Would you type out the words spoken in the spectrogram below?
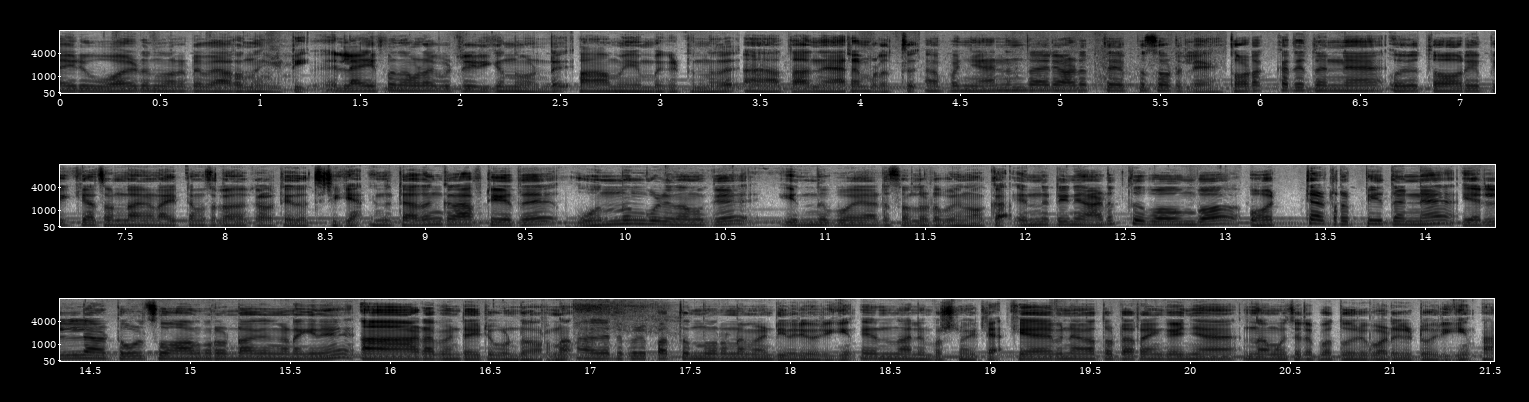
ഒരു വോയിഡ് എന്ന് പറഞ്ഞിട്ട് വേറെ ഒന്നും കിട്ടി. ലൈഫ് നമ്മുടെ വീട്ടിലിരിക്കുന്നുണ്ട് ഫാം ചെയ്യുമ്പോൾ കിട്ടുന്നത്. അതാ നേരം വെളുത്ത്. അപ്പൊ ഞാൻ എന്തായാലും അടുത്ത എപ്പിസോഡിലെ തുടക്കത്തിൽ തന്നെ ഒരു തോറി പിക്കാസ് ഉണ്ടാകുന്ന ഐറ്റംസ് എല്ലാം കളക്ട് ചെയ്ത് വെച്ചിരിക്കാം. എന്നിട്ട് അതും ക്രാഫ്റ്റ് ചെയ്ത് ഒന്നും കൂടി നമുക്ക് ഇന്ന് പോയി അടുത്ത സ്ഥലത്തോട് പോയി നോക്കാം. എന്നിട്ട് ഇനി അടുത്ത് പോകുമ്പോൾ ഒറ്റ ട്രിപ്പിൽ തന്നെ എല്ലാ ടൂൾസും ആർമർ ഉണ്ടാക്കാൻ കണക്കിന് ആ അടമെന്റ് ആയിട്ട് കൊണ്ടുവരണം. അതിൽ ഒരു പത്ത് നൂറെണ്ണം വേണ്ടി വരുമായിരിക്കും എന്നാലും പ്രശ്നമില്ല. ക്യാബിനകത്തോട്ട് ഇറങ്ങി കഴിഞ്ഞാൽ നമുക്ക് ചിലപ്പോൾ അത് ഒരുപാട് കിട്ടുമായിരിക്കും. ആ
